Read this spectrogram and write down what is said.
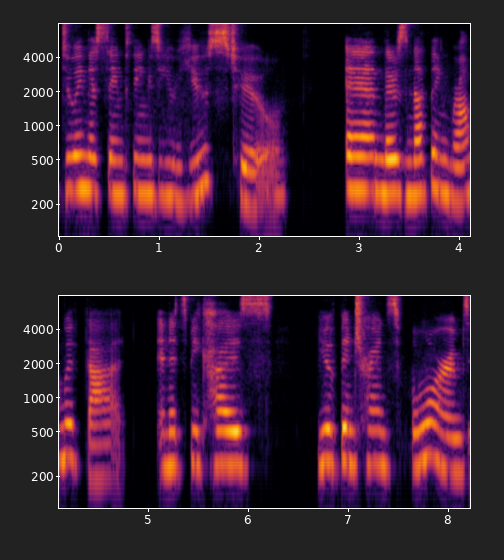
doing the same things you used to. And there's nothing wrong with that. And it's because you've been transformed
